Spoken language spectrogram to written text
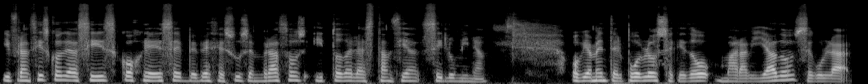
Y Francisco de Asís coge ese bebé Jesús en brazos y toda la estancia se ilumina. Obviamente el pueblo se quedó maravillado, según la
